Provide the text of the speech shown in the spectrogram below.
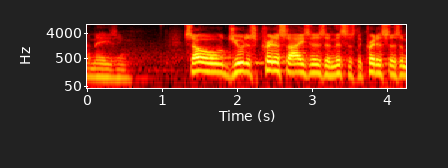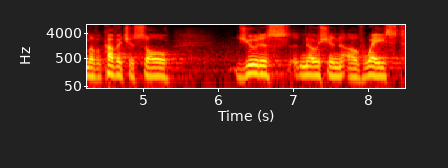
Amazing. So Judas criticizes, and this is the criticism of a covetous soul. Judas' notion of waste,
